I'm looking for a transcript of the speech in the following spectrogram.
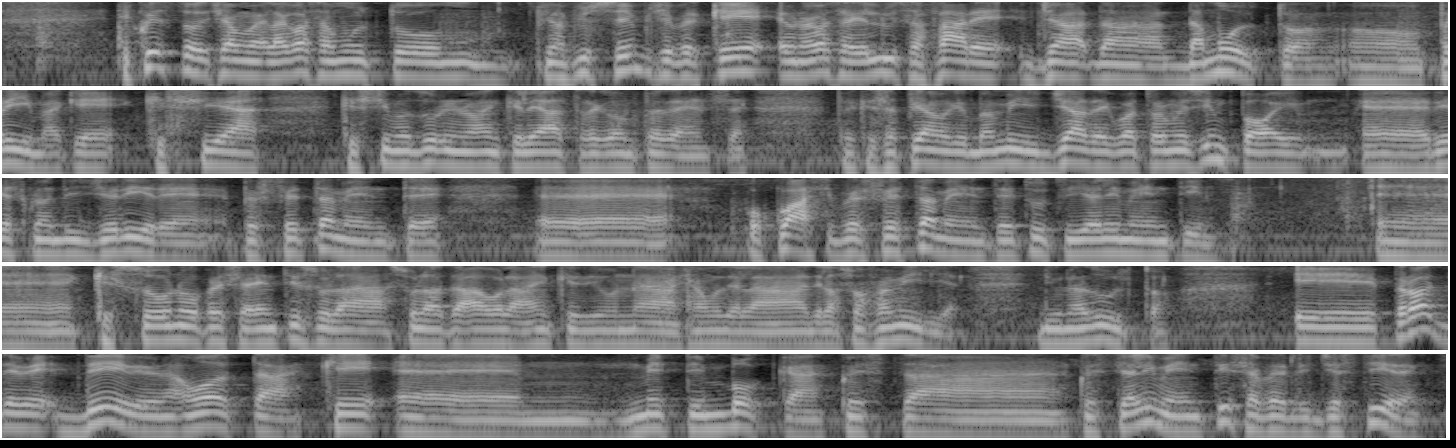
E questo diciamo, è la cosa molto diciamo, più semplice perché è una cosa che lui sa fare già da, da molto oh, prima che, che, sia, che, si maturino anche le altre competenze. Perché sappiamo che i bambini già dai 4 mesi in poi eh, riescono a digerire perfettamente eh, o quasi perfettamente tutti gli alimenti eh, che sono presenti sulla, sulla tavola anche una, diciamo, della, della, sua famiglia, di un adulto. E, però deve, deve, una volta che eh, mette in bocca questa, questi alimenti saperli gestire,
